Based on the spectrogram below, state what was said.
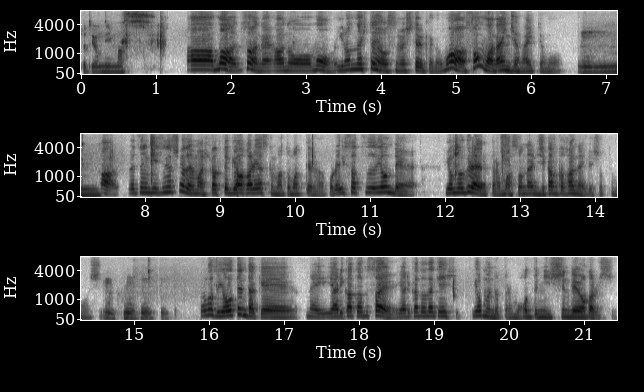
ちょっと読んでみます。ああ、まあ、そうだね。あの、もういろんな人にお勧めしてるけど、まあ、損はないんじゃないって思う。うーん。まあ別にビジネス書でまあ比較的わかりやすくまとまってるから、これ一冊読んで読むぐらいだったらまあそんなに時間かかんないでしょと思うしう。ん、うん、うん。うんそれこそ要点だけ、ね、やり方でさえ、やり方だけ読むんだったらもう本当に一瞬でわかるし。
